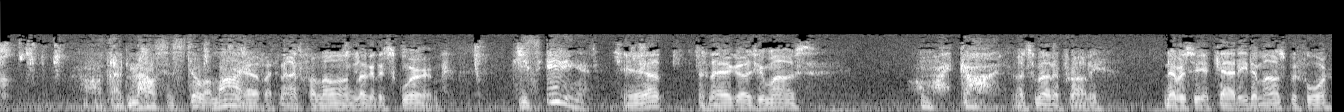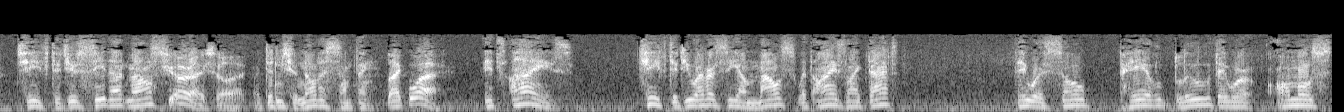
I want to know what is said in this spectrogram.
Oh, that mouse is still alive. Yeah, but not for long. Look at it squirm. He's eating it. Yep. And there goes your mouse. Oh, my God. What's the matter, Prouty? Never see a cat eat a mouse before? Chief, did you see that mouse? Sure, I saw it. But didn't you notice something? Like what? Its eyes. Chief, did you ever see a mouse with eyes like that? They were so pale blue, they were almost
